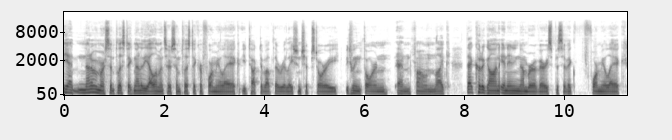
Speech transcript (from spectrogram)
Yeah, none of them are simplistic. None of the elements are simplistic or formulaic. You talked about the relationship story between Thorn and Fone. Like that could have gone in any number of very specific formulaic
